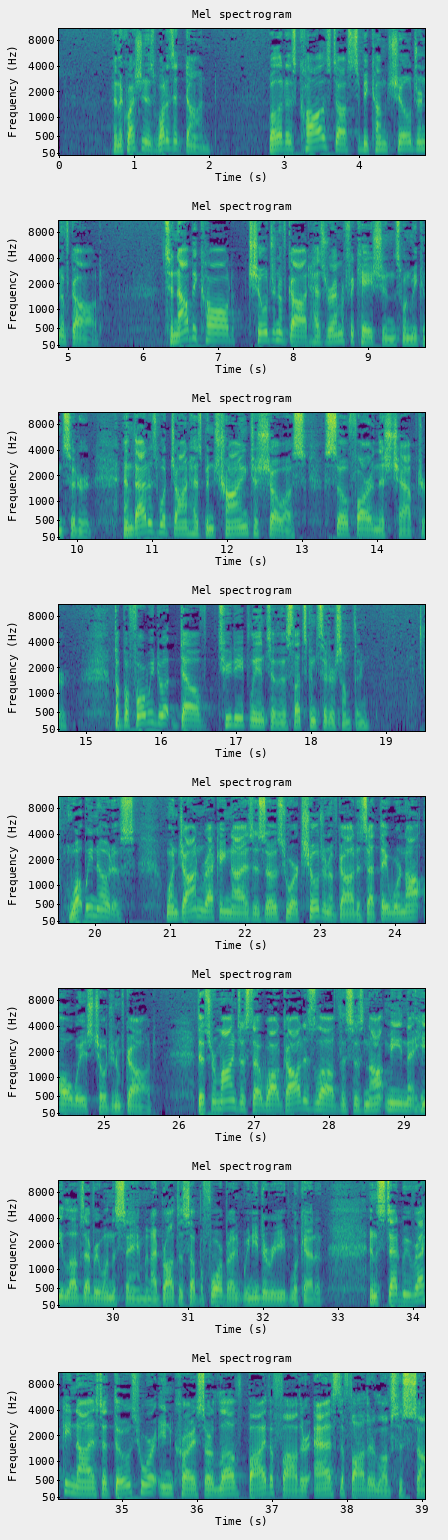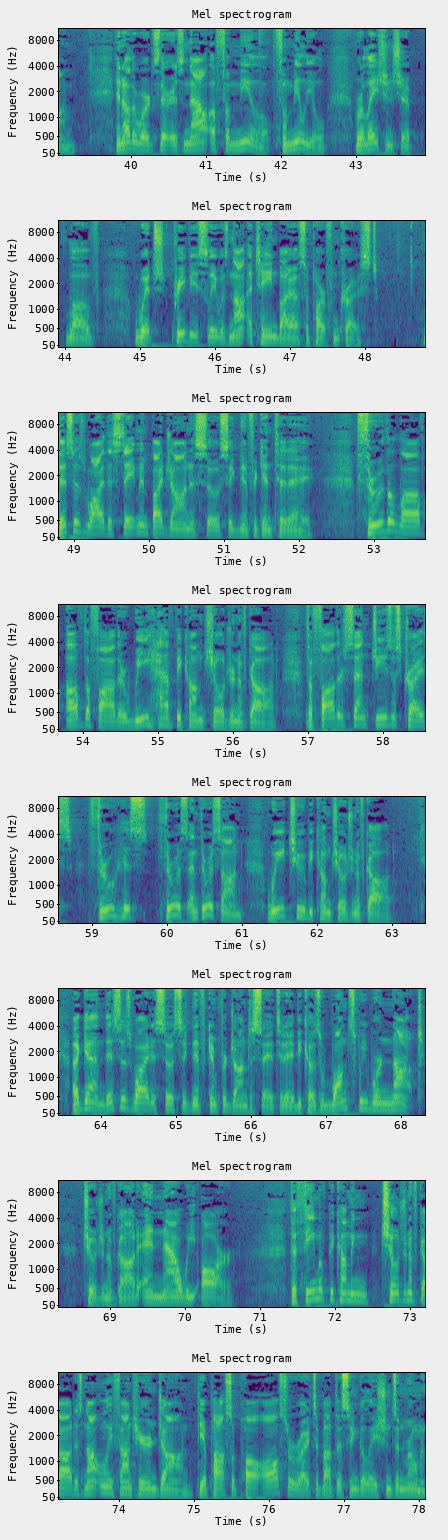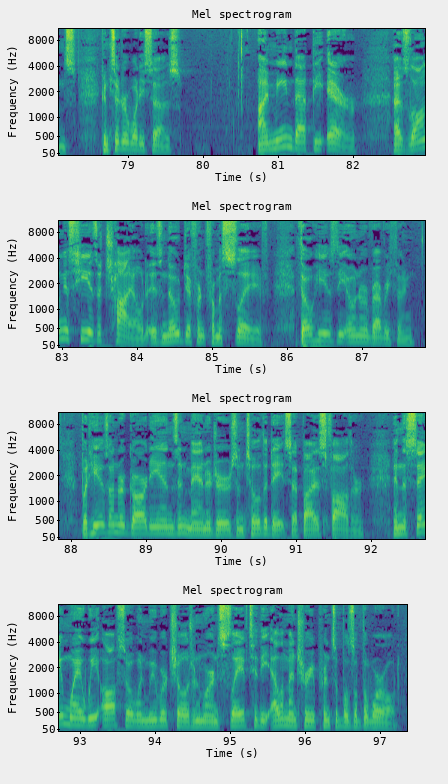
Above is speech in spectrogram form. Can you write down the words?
And the question is, what has it done? Well, it has caused us to become children of God. To now be called children of God has ramifications when we consider it, and that is what John has been trying to show us so far in this chapter. But before we delve too deeply into this, let's consider something. What we notice when John recognizes those who are children of God is that they were not always children of God. This reminds us that while God is love, this does not mean that he loves everyone the same. And I brought this up before, but we need to re look at it. Instead, we recognize that those who are in Christ are loved by the Father as the Father loves his Son. In other words, there is now a familial, familial relationship, love, which previously was not attained by us apart from Christ. This is why the statement by John is so significant today. Through the love of the Father, we have become children of God. The Father sent Jesus Christ through his through us and through his Son, we too become children of God. Again, this is why it is so significant for John to say it today, because once we were not children of God, and now we are. The theme of becoming children of God is not only found here in John. The Apostle Paul also writes about this in Galatians and Romans. Consider what he says. I mean that the heir, as long as he is a child, is no different from a slave, though he is the owner of everything. But he is under guardians and managers until the date set by his father. In the same way, we also, when we were children, were enslaved to the elementary principles of the world.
